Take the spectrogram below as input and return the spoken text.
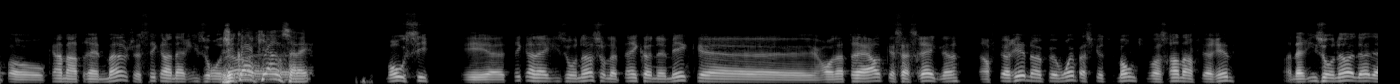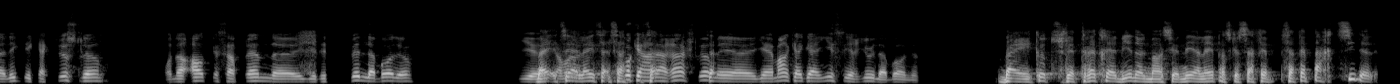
sera au camp d'entraînement. Je sais qu'en Arizona. J'ai confiance, euh, Alain. Moi aussi. Et euh, tu sais qu'en Arizona, sur le plan économique, euh, on a très hâte que ça se règle. Hein. En Floride, un peu moins parce qu'il y a du monde qui va se rendre en Floride. En Arizona, là, la Ligue des cactus, là, on a hâte que ça prenne. il y a des petites villes là-bas. Là. Ben, Alain, ça, pas qu'on arrache, là, mais il y a un manque à gagner sérieux là-bas. Là. Ben, écoute, tu fais très, très bien de le mentionner, Alain, parce que ça fait, ça fait partie de.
